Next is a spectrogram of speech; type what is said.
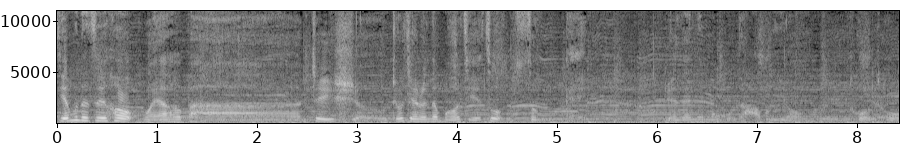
节目的最后，我要把这首周杰伦的《摩羯座》送给。远在内蒙古的好朋友坨坨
